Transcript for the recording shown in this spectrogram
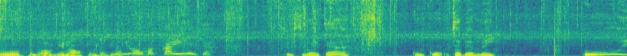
อู้มันออกอยู่นอกคุณครับพี่น้องมีออกมาไกลเองจ้ะสวยๆจ้ากุกุจะแบบนี้อุ้ย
